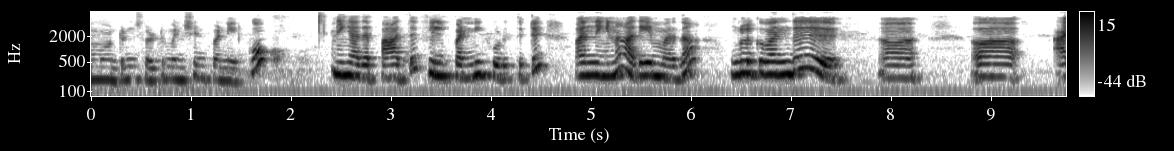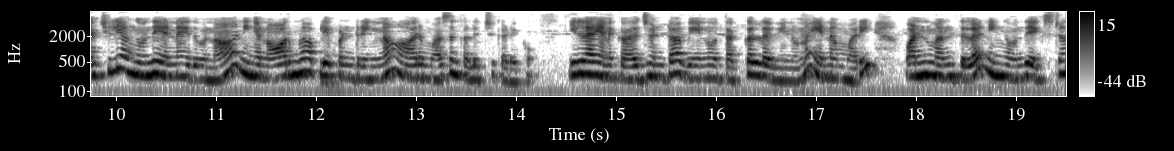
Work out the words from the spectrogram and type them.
அமௌண்ட்டுன்னு சொல்லிட்டு மென்ஷன் பண்ணியிருக்கோம். நீங்கள் அதை பார்த்து ஃபில் பண்ணி கொடுத்துட்டு வந்தீங்கன்னா அதே மாதிரி தான் உங்களுக்கு வந்து ஆக்சுவலி அங்கே வந்து என்ன இதுவுன்னா நீங்கள் நார்மலாக அப்ளை பண்ணுறீங்கன்னா ஆறு மாதம் கழிச்சு கிடைக்கும். இல்லை எனக்கு அர்ஜென்ட்டாக வேணும் தக்கல்ல வேணும்னா என்ன மாதிரி ஒன் மந்தில் நீங்கள் வந்து extra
